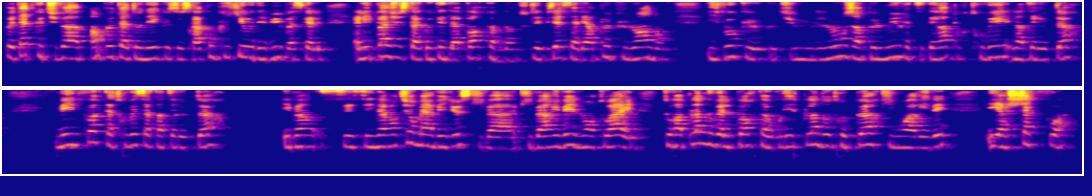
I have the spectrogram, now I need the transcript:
Peut-être que tu vas un peu tâtonner, que ce sera compliqué au début parce qu'elle elle est pas juste à côté de la porte comme dans toutes les pièces, elle est un peu plus loin, donc il faut que, que tu longes un peu le mur, etc. pour trouver l'interrupteur. Mais une fois que tu as trouvé cet interrupteur, eh ben c'est une aventure merveilleuse qui va qui va arriver devant toi et tu auras plein de nouvelles portes à ouvrir, plein d'autres peurs qui vont arriver. Et à chaque fois,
